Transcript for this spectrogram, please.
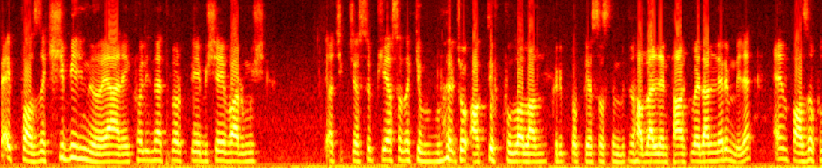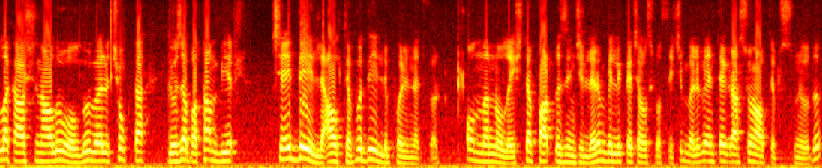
pek fazla kişi bilmiyor yani Poly Network diye bir şey varmış. Açıkçası piyasadaki böyle çok aktif kullanılan kripto piyasasının bütün haberlerini takip edenlerin bile en fazla kulak aşinalığı olduğu böyle çok da göze batan bir şey değildi. Altyapı değildi Poly Network. Onların olayı işte farklı zincirlerin birlikte çalışması için böyle bir entegrasyon altyapısı sunuyordu.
